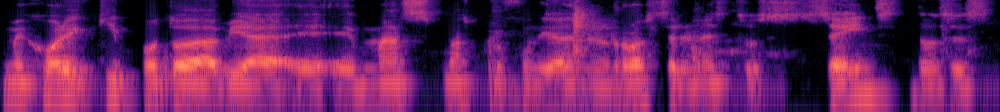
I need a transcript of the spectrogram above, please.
mejor equipo todavía, eh, eh, más, más profundidad en el roster en estos Saints, entonces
